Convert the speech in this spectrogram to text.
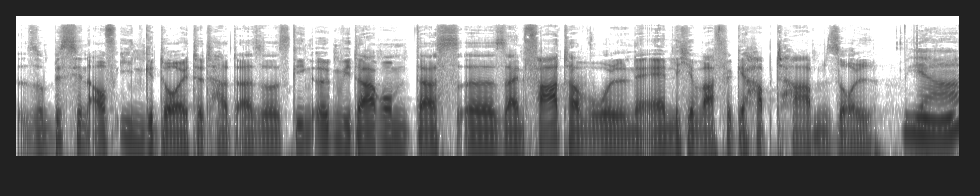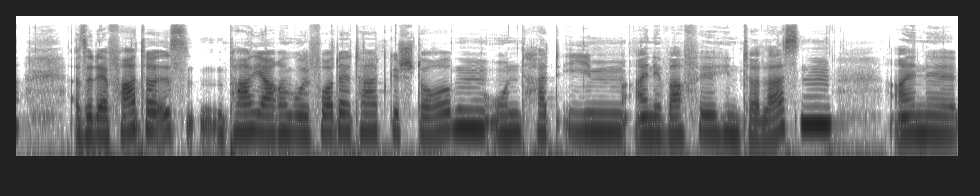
so ein bisschen auf ihn gedeutet hat. Also es ging irgendwie darum, dass äh, sein Vater wohl eine ähnliche Waffe gehabt haben soll. Ja, also der Vater ist ein paar Jahre wohl vor der Tat gestorben und hat ihm eine Waffe hinterlassen, eine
